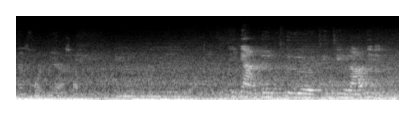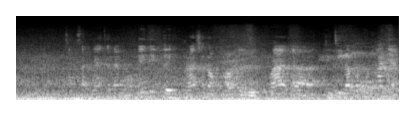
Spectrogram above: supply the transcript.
ให้คนเนี่ยครับ อีกอย่างหนึ่งคือจริงๆแล้วเนี่ยสงสัยน่าจะ ได้ได้ได้เคยเห็นพระราชดำริหรือว่าเอ่อจริงๆแล้วพระองค์ท่านเนี่ย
